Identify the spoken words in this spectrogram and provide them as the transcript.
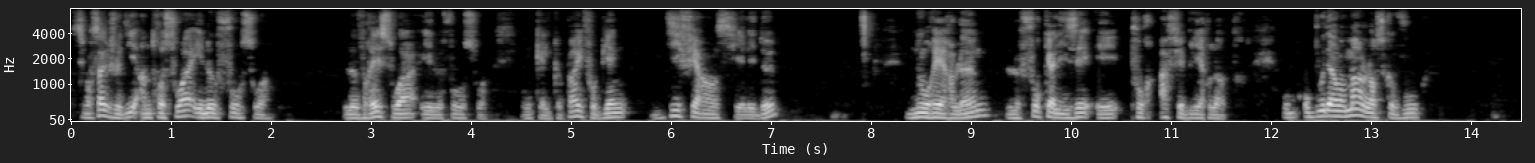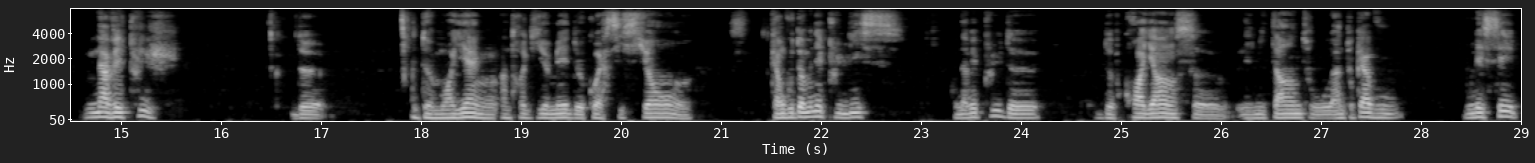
C'est pour ça que je dis entre soi et le faux soi. Le vrai soi et le faux soi. Donc quelque part, il faut bien différencier les deux, nourrir l'un, le focaliser et pour affaiblir l'autre. Au, bout d'un moment, lorsque vous n'avez plus de, de moyens, entre guillemets, de coercition, euh, quand vous devenez plus lisse, vous n'avez plus de, croyances euh, limitantes ou en tout cas vous laissez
